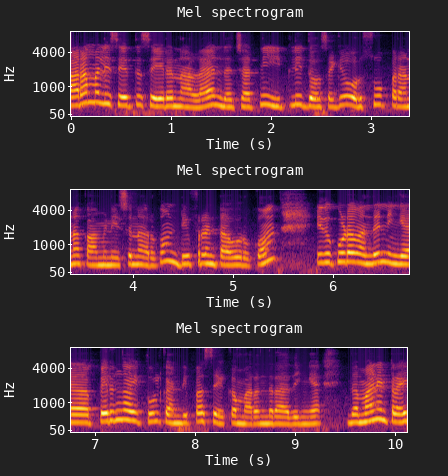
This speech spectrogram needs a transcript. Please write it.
வரமல்லி சேர்த்து செய்கிறனால இந்த சட்னி இட்லி தோசைக்கு ஒரு சூப்பரான காம்பினேஷனாக இருக்கும் டிஃப்ரெண்ட்டாகவும் இருக்கும். இது கூட வந்து நீங்கள் பெருங்காயத்தூள் கண்டிப்பாக சேர்க்க மறந்துடாதீங்க இந்த மாதிரி ட்ரை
